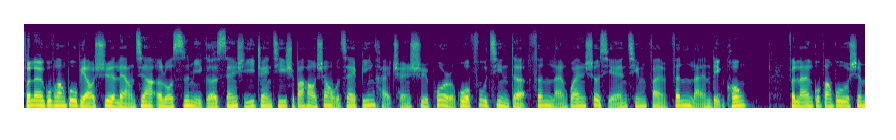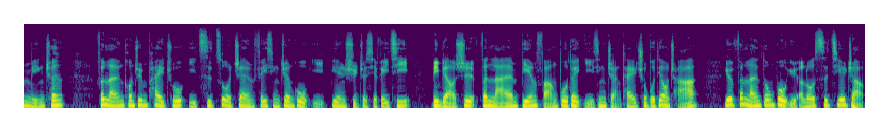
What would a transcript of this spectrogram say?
芬兰国防部表示，两架俄罗斯米格三十一战机十八号上午在滨海城市波尔沃附近的芬兰湾涉嫌侵犯芬兰领空。芬兰国防部声明称，芬兰空军派出一次作战飞行任务以辨识这些飞机，并表示芬兰边防部队已经展开初步调查。因为芬兰东部与俄罗斯接壤，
